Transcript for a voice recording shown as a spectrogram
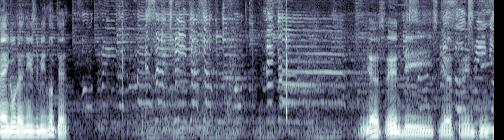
angle that needs to be looked at. Yes, indeed. Yes, indeed.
